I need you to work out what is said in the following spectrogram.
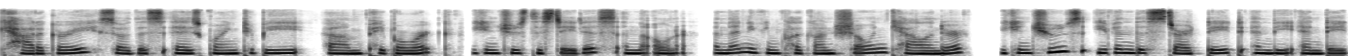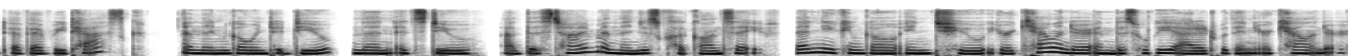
category. So this is going to be um, paperwork. You can choose the status and the owner. And then you can click on show in calendar. You can choose even the start date and the end date of every task and then go into due and then it's due at this time and then just click on save. Then you can go into your calendar and this will be added within your calendar.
